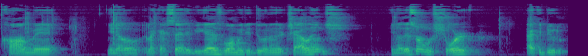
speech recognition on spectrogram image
comment. You know, like I said, if you guys want me to do another challenge, you know, this one was short. I could do,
